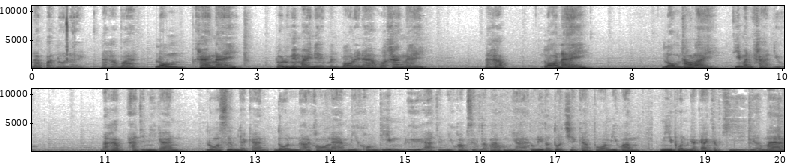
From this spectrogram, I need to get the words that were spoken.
หน้าปัดเราเลยนะครับว่าลมข้างไหนรถรุ่นใหม่ๆเนี่ยมันบอกเลยนะว่าข้างไหนนะครับล้อไหน ลมเท่าไหร่ที่มันขาดอยู่นะครับ อาจจะมีการ รั่วซึมจากการโดนของแหลมมีคมทิ่ม หรืออาจจะมีความเสื่อมสภาพของยางตรงนี้ต้องตรวจเช็คครับเพราะว่ามีความมีผลกับการขับขี่เยอะมาก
